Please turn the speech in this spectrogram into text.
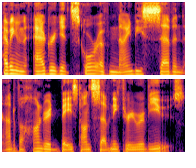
having an aggregate score of 97 out of 100 based on 73 reviews.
